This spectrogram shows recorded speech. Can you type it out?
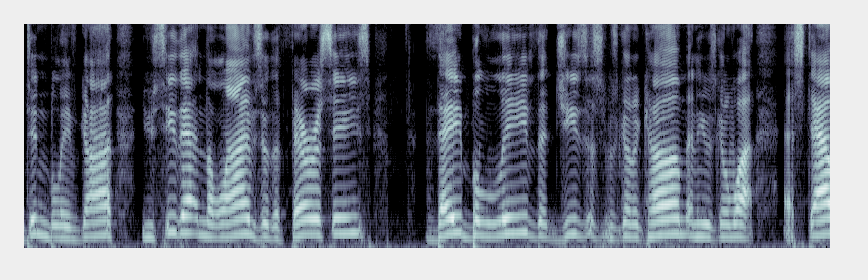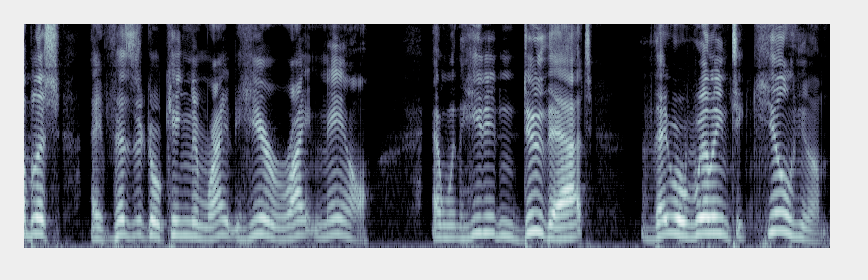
didn't believe God. You see that in the lives of the Pharisees. They believed that Jesus was going to come and he was going to what? Establish a physical kingdom right here, right now. And when he didn't do that, they were willing to kill him.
